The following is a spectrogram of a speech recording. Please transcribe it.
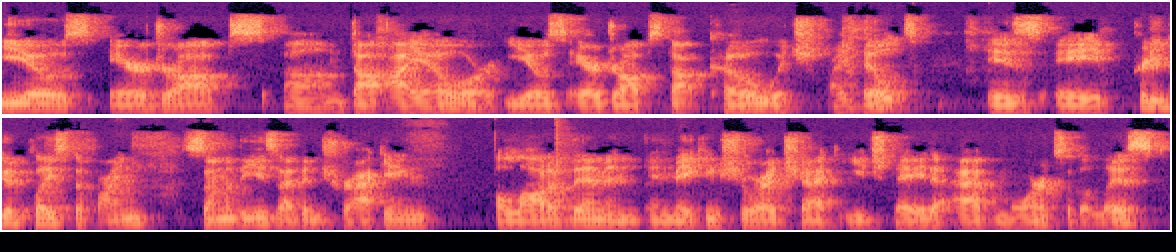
EOS airdrops.io um, or EOS airdrops.co, which I built is a pretty good place to find some of these. I've been tracking a lot of them and, and making sure I check each day to add more to the list.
